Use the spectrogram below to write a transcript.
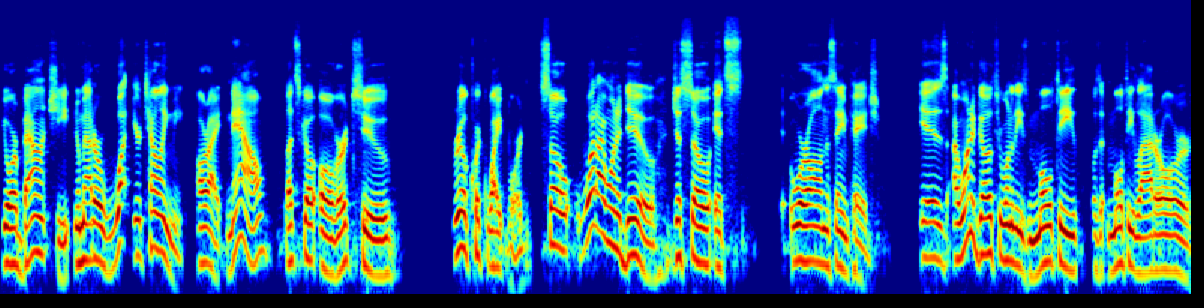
your balance sheet no matter what you're telling me. All right, now let's go over to real quick whiteboard. So, what I want to do, just so it's we're all on the same page, is I want to go through one of these multi was it multilateral or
